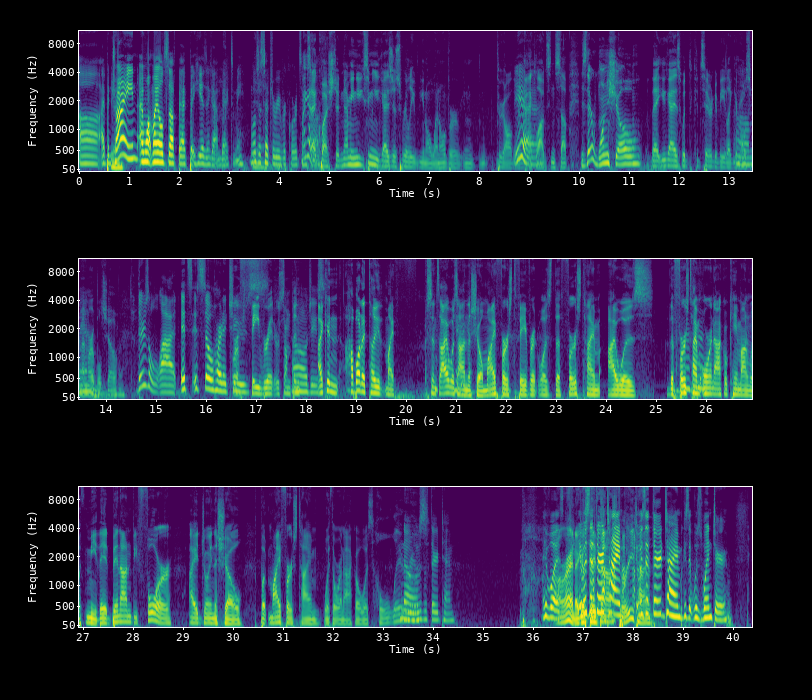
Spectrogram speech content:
uh, I've been Yeah. trying. I want my old stuff back, but he hasn't gotten back to me. We'll just have to re-record some I got stuff. a question. I mean, you seem you guys just really, you know, went over and through all the Yeah. backlogs and stuff. Is there one show that you guys would consider to be like your Oh, most man. memorable show, There's a lot. It's it's so hard to or a choose. favorite, or something? Oh, jeez. I can. How about I tell you my? Since I was on the show, my first favorite was the first time I was. The first time Orinoco came on with me. They had been on before I had joined the show, but my first time with Orinoco was hilarious. No, it was the third time. It was. All right, I it guess was the they've third on time. three It was the times. third time because it was winter,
